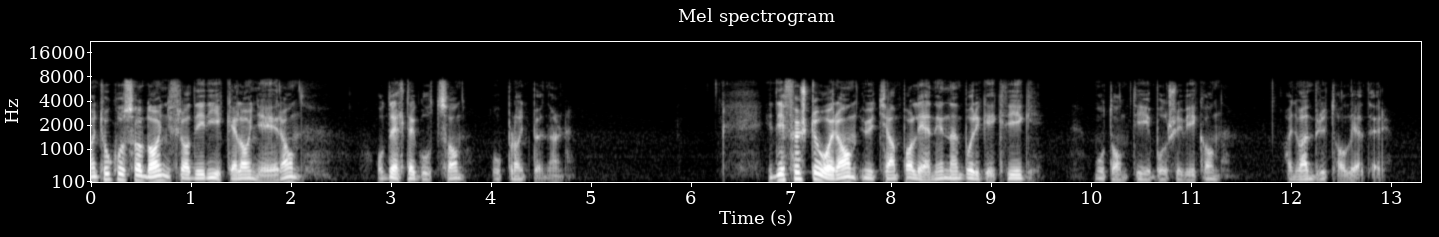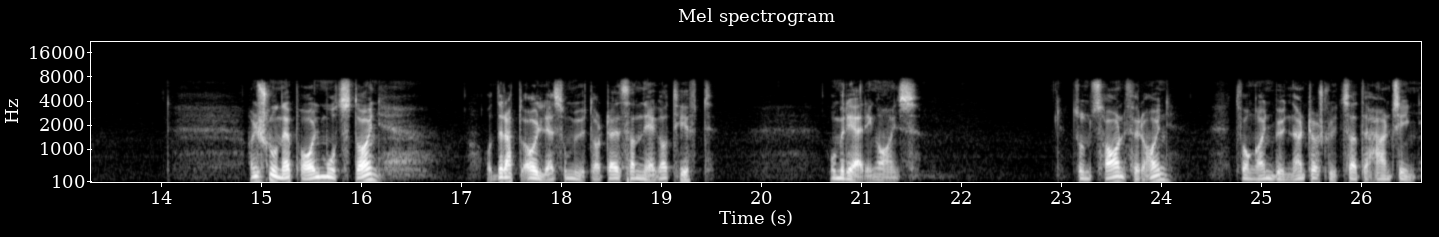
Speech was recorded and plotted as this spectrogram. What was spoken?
Han tok også land fra de rike landeierne og delte godsene opp blant bøndene. I de første årene utkjempa Lenin en borgerkrig mot antibolsjevikene. Han var en brutal leder. Han slo ned på all motstand og drepte alle som uttalte seg negativt om regjeringa hans. Som tsaren før han tvang han bøndene til å slutte seg til hæren sin,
